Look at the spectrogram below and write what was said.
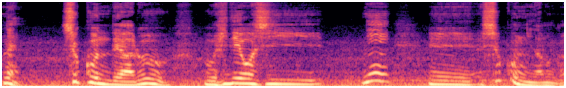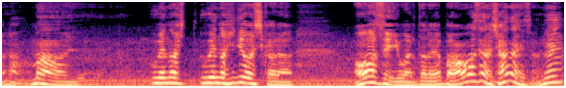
ね主君である秀吉に、えー、主君になるんかな。まあ上の上の秀吉から合わせ言われたらやっぱ合わせなしゃあないんですよね。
